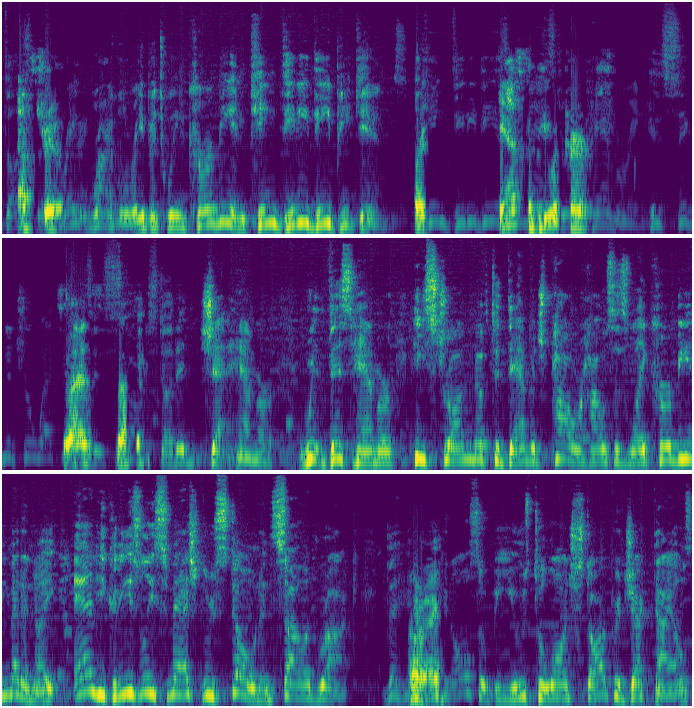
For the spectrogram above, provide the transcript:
Thus, That's the true. great rivalry between Kirby and King Dedede begins. Like, King he has to compete with Kirby. His signature weapon so is his star-studded jet hammer. With this hammer, he's strong enough to damage powerhouses like Kirby and Meta Knight, and he could easily smash through stone and solid rock. The hammer right. can also be used to launch star projectiles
